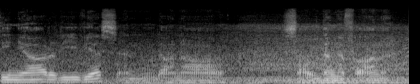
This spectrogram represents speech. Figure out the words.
10 jaar hier wees en daarna sal dinge verander.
